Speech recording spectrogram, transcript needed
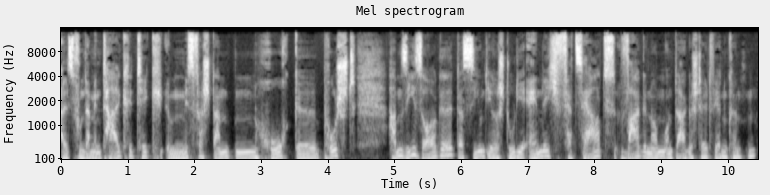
als Fundamentalkritik missverstanden, hochgepusht. Haben Sie Sorge, dass Sie und Ihre Studie ähnlich verzerrt, wahrgenommen und dargestellt werden könnten?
